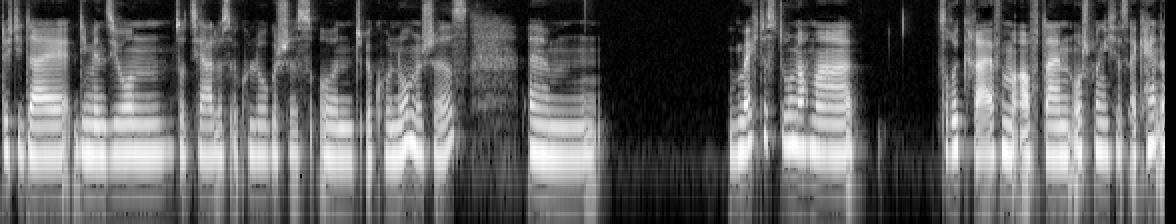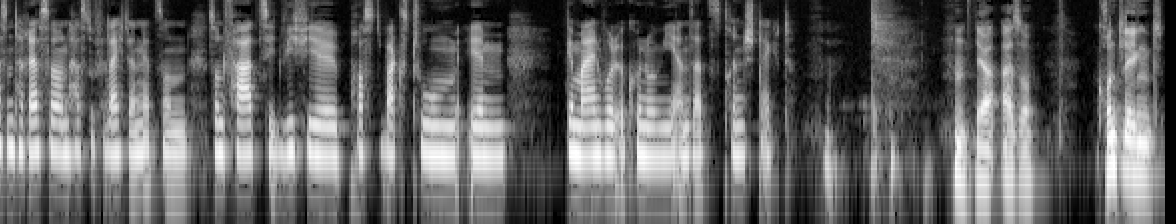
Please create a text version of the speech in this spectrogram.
durch die drei Dimensionen Soziales, Ökologisches und Ökonomisches. Ähm, möchtest du noch mal zurückgreifen auf dein ursprüngliches Erkenntnisinteresse und hast du vielleicht dann jetzt so ein, so ein Fazit, wie viel Postwachstum im Gemeinwohlökonomieansatz drinsteckt? Hm. Hm, ja, also grundlegend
